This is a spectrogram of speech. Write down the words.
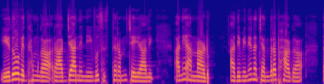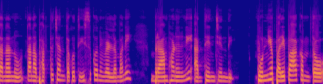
ఏదో విధంగా రాజ్యాన్ని నీవు సుస్థిరం చేయాలి అని అన్నాడు. అది వినిన చంద్రభాగ తనను తన భర్త చెంతకు తీసుకొని వెళ్ళమని బ్రాహ్మణుని అర్థించింది. పుణ్య పరిపాకంతో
